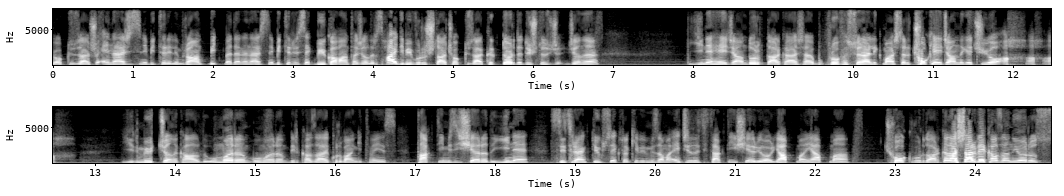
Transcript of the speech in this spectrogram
Çok güzel. Şu enerjisini bitirelim. Round bitmeden enerjisini bitirirsek büyük avantaj alırız. Haydi bir vuruş daha çok güzel. 44'e düştü canı. Yine heyecan dorukta arkadaşlar. Bu profesyonellik maçları çok heyecanlı geçiyor. Ah ah ah. 23 canı kaldı. Umarım umarım bir kazaya kurban gitmeyiz. Taktiğimiz işe yaradı. Yine strength yüksek rakibimiz ama agility taktiği işe yarıyor. Yapma yapma. Çok vurdu arkadaşlar ve kazanıyoruz.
